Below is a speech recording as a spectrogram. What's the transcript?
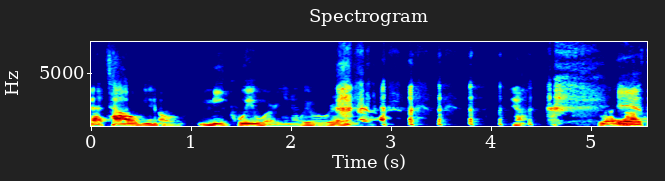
That's how you know meek we were. You know, we were really. Uh, yeah, really yeah it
